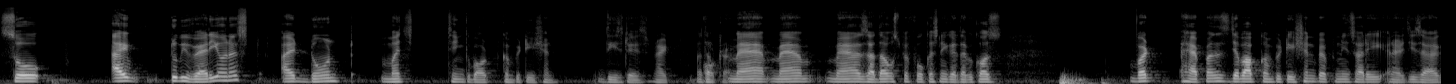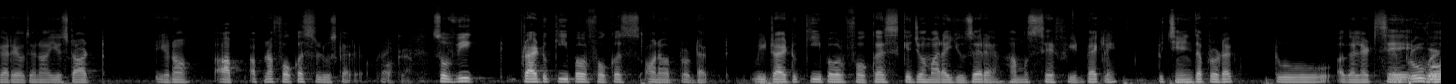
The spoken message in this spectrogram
so I to be very honest I don't much think about competition these days right مطلب میں میں میں زیادہ اس پہ فوکس نہیں کرتا بیکاز وٹ ہیپنس جب آپ کمپٹیشن پہ اپنی ساری انرجی ضائع کر رہے ہوتے ہیں نا یو اسٹارٹ یو نو آپ اپنا فوکس لوز کر رہے ہو so we try to keep our focus on our product we try to keep our focus کہ جو ہمارا یوزر ہے ہم اس سے فیڈ بیک لیں to change the product to اگر لیٹ سے وہ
